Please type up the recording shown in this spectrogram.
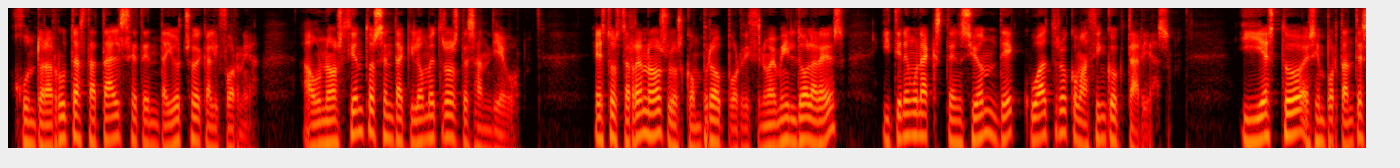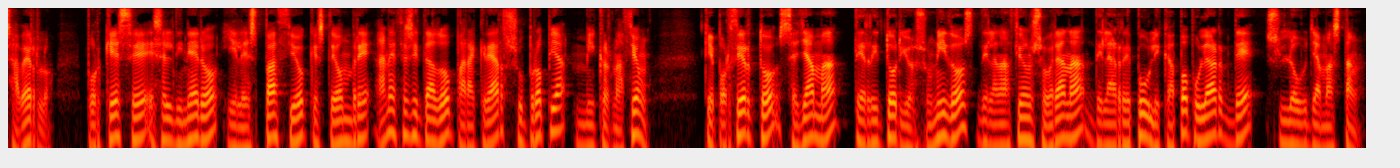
junto a la ruta estatal 78 de California, a unos 160 kilómetros de San Diego. Estos terrenos los compró por 19.000 dólares y tienen una extensión de 4,5 hectáreas. Y esto es importante saberlo, porque ese es el dinero y el espacio que este hombre ha necesitado para crear su propia micronación, que por cierto se llama Territorios Unidos de la Nación Soberana de la República Popular de Slowjamastán.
